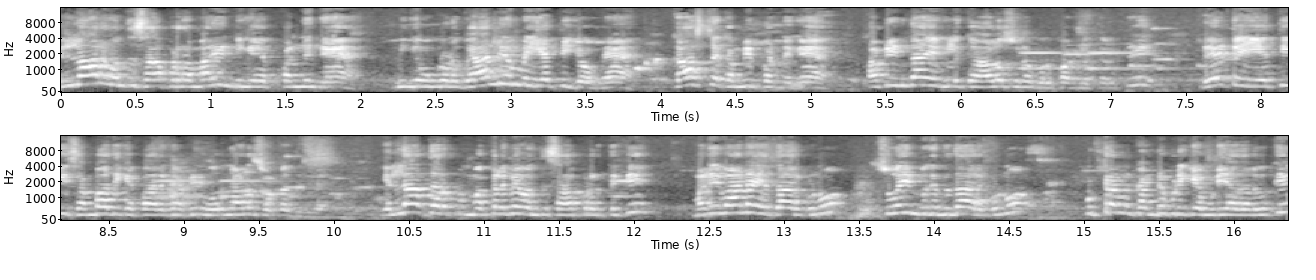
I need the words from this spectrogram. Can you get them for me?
எல்லாரும் வந்து சாப்பிட்ற மாதிரி நீங்கள் பண்ணுங்க. நீங்கள் உங்களோட வேல்யூமை ஏற்றிக்கோங்க காஸ்ட்டை கம்மி பண்ணுங்க. அப்படின்னு தான் எங்களுக்கு ஆலோசனை கொடுப்பாங்க தவிர்த்து ரேட்டை ஏற்றி சம்பாதிக்க பாருங்க அப்படின்னு ஒரு நாளும் சொன்னதில்லை. எல்லா தரப்பு மக்களுமே வந்து சாப்பிட்றதுக்கு மலிவான இதாக இருக்கணும் சுவை மிகுந்ததாக இருக்கணும் குற்றம் கண்டுபிடிக்க முடியாத அளவுக்கு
